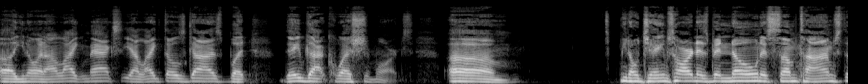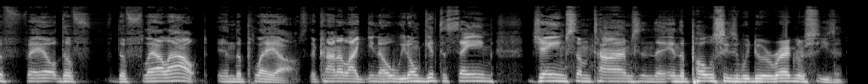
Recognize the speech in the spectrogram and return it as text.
uh, you know, and I like Maxey, I like those guys, but they've got question marks. Um, you know, James Harden has been known as sometimes the fail, the the flail out in the playoffs. They're kind of like you know we don't get the same James sometimes in the in the postseason we do a regular season.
